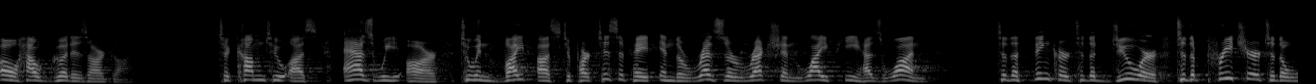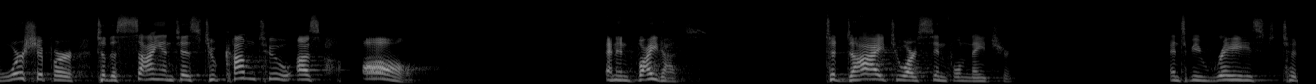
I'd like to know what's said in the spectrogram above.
Oh, how good is our God to come to us as we are, to invite us to participate in the resurrection life He has won. To the thinker, to the doer, to the preacher, to the worshiper, to the scientist, to come to us all and invite us to die to our sinful nature and to be raised to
